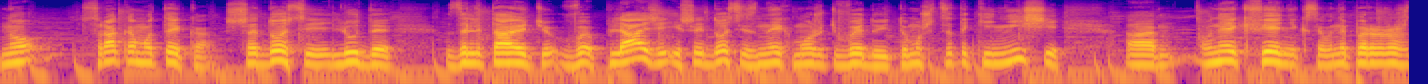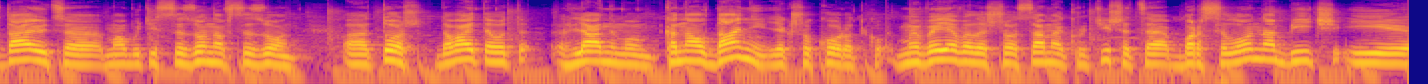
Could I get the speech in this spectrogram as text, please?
Ну, срака мотика. Ще досі люди залітають в пляжі і ще й досі з них можуть видують, тому що це такі ніші, вони як фенікси, вони перерождаються, мабуть, із сезону в сезон. Тож, давайте от глянемо канал Дані, якщо коротко. Ми виявили, що саме крутіше це Барселона Біч і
